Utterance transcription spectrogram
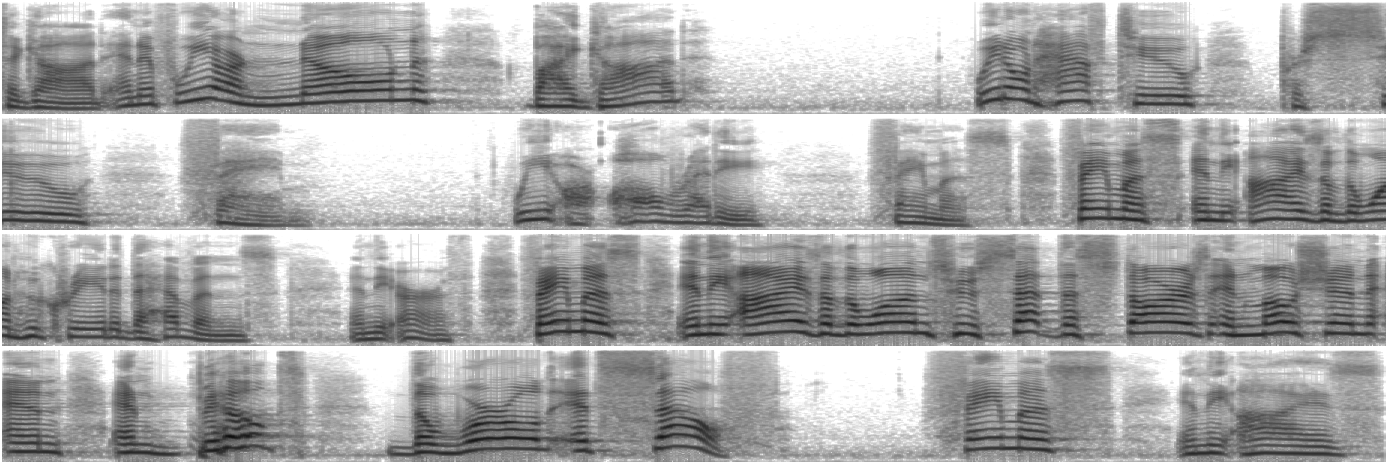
to God. And if we are known by God, we don't have to pursue fame. We are already famous. Famous in the eyes of the one who created the heavens and the earth. Famous in the eyes of the ones who set the stars in motion and, and built the world itself. Famous in the eyes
